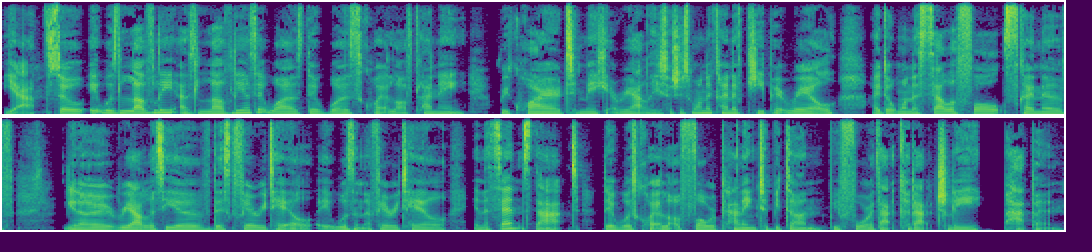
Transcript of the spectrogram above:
yeah, so it was lovely. As lovely as it was, there was quite a lot of planning required to make it a reality. So I just want to kind of keep it real. I don't want to sell a false kind of, you know, reality of this fairy tale. It wasn't a fairy tale in the sense that there was quite a lot of forward planning to be done before that could actually happen.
